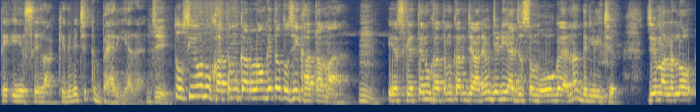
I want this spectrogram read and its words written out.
ਤੇ ਇਸ ਇਲਾਕੇ ਦੇ ਵਿੱਚ ਇੱਕ ਬੈਰੀਅਰ ਹੈ। ਤੁਸੀਂ ਉਹਨੂੰ ਖਤਮ ਕਰ ਲਓਗੇ ਤਾਂ ਤੁਸੀਂ ਖਤਮ ਆ। ਇਸ ਖੇਤੇ ਨੂੰ ਖਤਮ ਕਰਨ ਜਾ ਰਹੇ ਹੋ ਜਿਹੜੀ ਅੱਜ ਸਮੋਗ ਹੈ ਨਾ ਦਿੱਲੀ 'ਚ। ਜੇ ਮੰਨ ਲਓ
